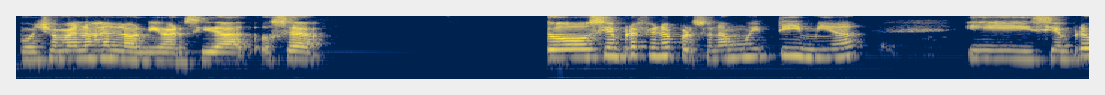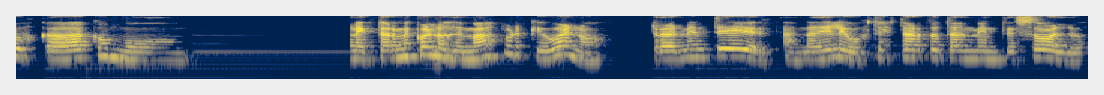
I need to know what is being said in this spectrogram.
mucho menos en la universidad. O sea, yo siempre fui una persona muy tímida y siempre buscaba como conectarme con los demás porque, bueno, realmente a nadie le gusta estar totalmente solo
